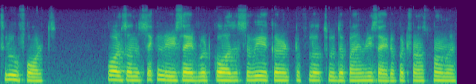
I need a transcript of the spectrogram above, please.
through faults. Faults on the secondary side would cause a severe current to flow through the primary side of a transformer.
